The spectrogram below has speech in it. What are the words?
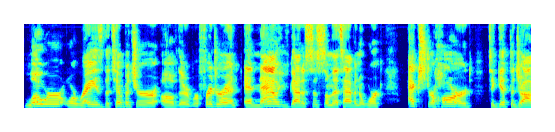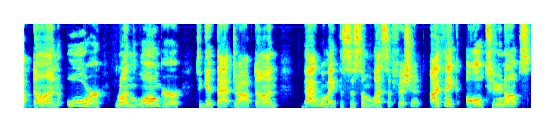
lower or raise the temperature of the refrigerant, and now you've got a system that's having to work extra hard to get the job done or run longer to get that job done, that will make the system less efficient. I think all tune-ups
